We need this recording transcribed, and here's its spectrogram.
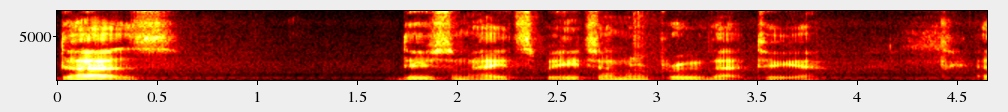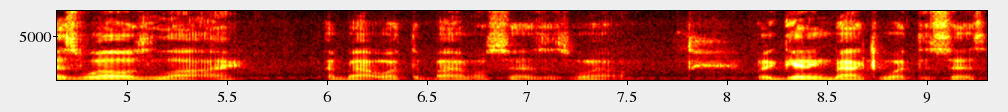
does do some hate speech. I'm going to prove that to you, as well as lie about what the Bible says as well. But getting back to what this says,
